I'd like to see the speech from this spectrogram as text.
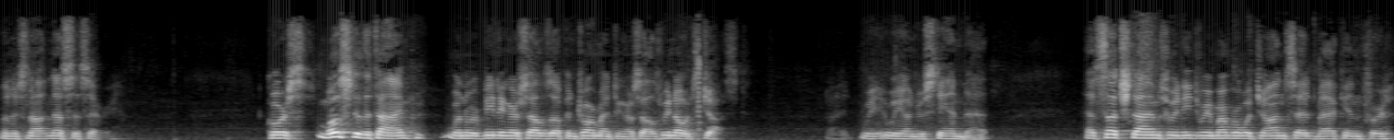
when it's not necessary. Of course, most of the time, when we're beating ourselves up and tormenting ourselves, we know it's just. Right? We, we understand that. At such times, we need to remember what John said back in, for,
